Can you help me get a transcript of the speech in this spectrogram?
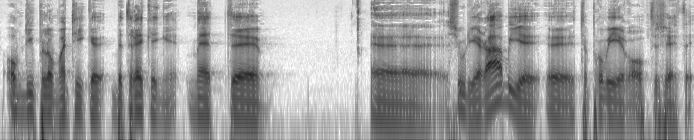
om diplomatieke betrekkingen met uh, uh, Saudi-Arabië uh, te proberen op te zetten.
